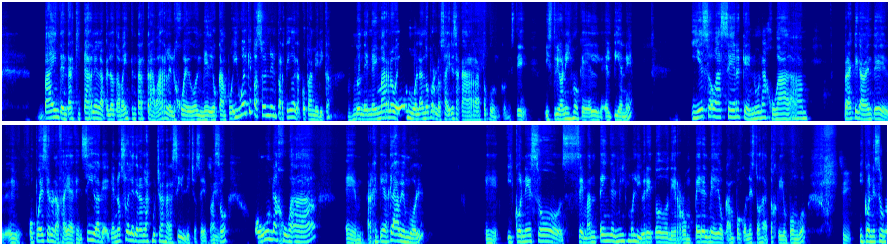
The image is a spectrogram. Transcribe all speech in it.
va a intentar quitarle la pelota, va a intentar trabarle el juego en medio campo, igual que pasó en el partido de la Copa América, donde Neymar lo veíamos volando por los aires a cada rato con, con este histrionismo que él, él tiene. Y eso va a hacer que en una jugada prácticamente, eh, o puede ser una falla defensiva, que, que, no suele tenerlas muchas Brasil, dicho se pasó, o una jugada, eh, Argentina clave un gol, eh, y con eso se mantenga el mismo libreto de romper el medio campo con estos datos que yo pongo. Sí. Y con eso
